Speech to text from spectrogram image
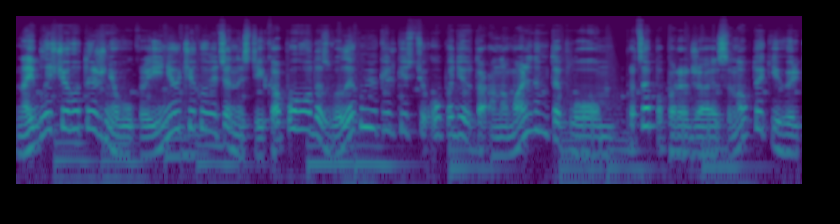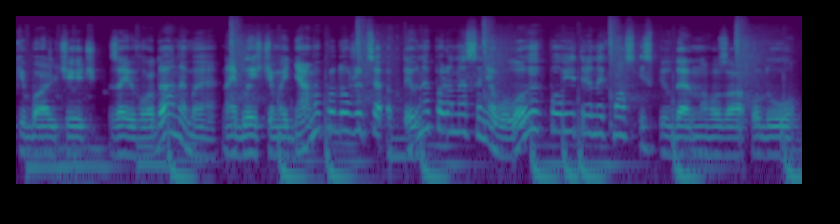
Найближчого тижня в Україні очікується нестійка погода з великою кількістю опадів та аномальним теплом. Про це попереджає синоптик Ігор Кібальчич. За його даними, найближчими днями продовжиться активне перенесення вологих повітряних мас із південного заходу.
